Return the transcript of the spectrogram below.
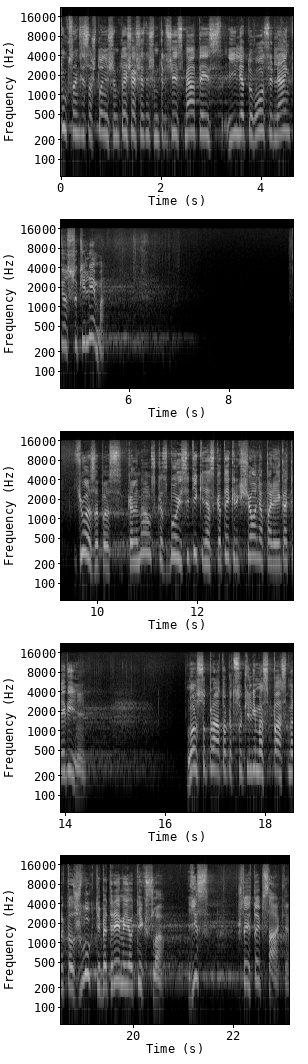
1863 metais į Lietuvos ir Lenkijos sukilimą. Juozapas Kalinauskas buvo įsitikinęs, kad tai krikščionio pareiga tėviniai. Nors suprato, kad sukilimas pasmerktas žlugti, bet rėmė jo tikslą. Jis štai taip sakė,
